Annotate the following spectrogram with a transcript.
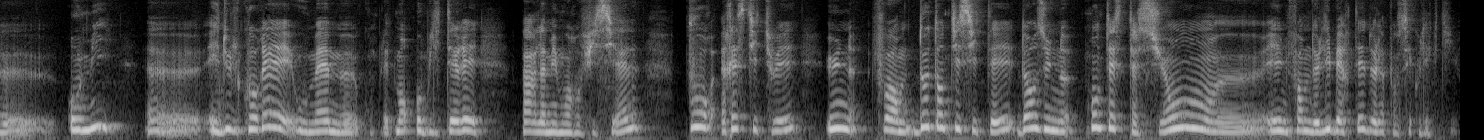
euh, omis, édulcoré ou même complètement oblitéré par la mémoire officielle pour restituer une forme d'authenticité dans une contestation et une forme de liberté de la pensée collective,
